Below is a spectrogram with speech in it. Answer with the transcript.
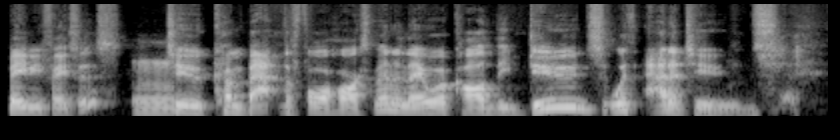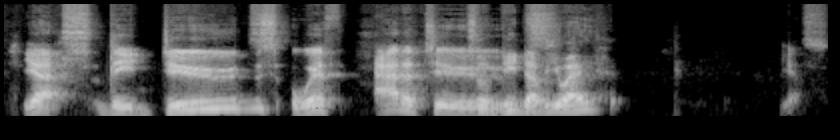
baby faces mhm. to combat the Four Horsemen, and they were called the Dudes with Attitudes. Yes, the Dudes with Attitudes. So DWA. Yes,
